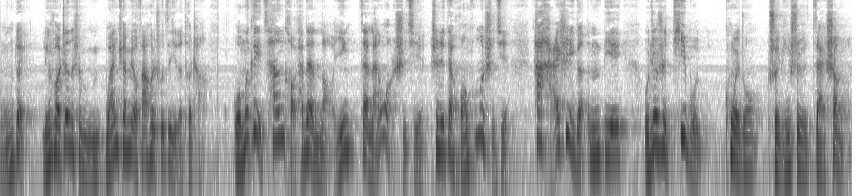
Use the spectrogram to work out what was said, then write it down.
龙队，林书豪真的是完全没有发挥出自己的特长。我们可以参考他在老鹰、在篮网时期，甚至在黄蜂的时期，他还是一个 NBA，我觉得是替补控卫中水平是在上游的。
